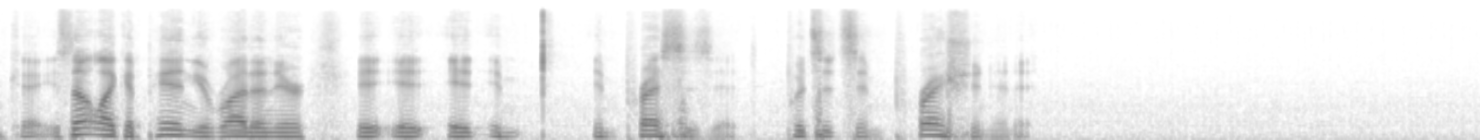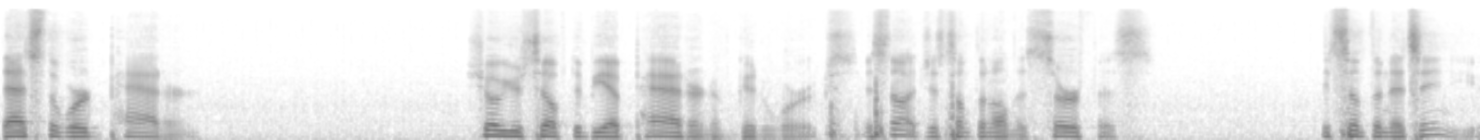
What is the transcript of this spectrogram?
Okay, it's not like a pen you write in there. It, it, it Im- impresses it, puts its impression in it. That's the word pattern. Show yourself to be a pattern of good works. It's not just something on the surface. It's something that's in you.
